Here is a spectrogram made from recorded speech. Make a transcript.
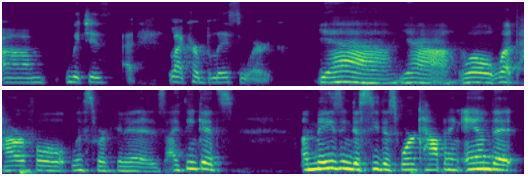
um, which is uh, like her bliss work. Yeah, yeah. Well, what powerful bliss work it is. I think it's amazing to see this work happening and that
